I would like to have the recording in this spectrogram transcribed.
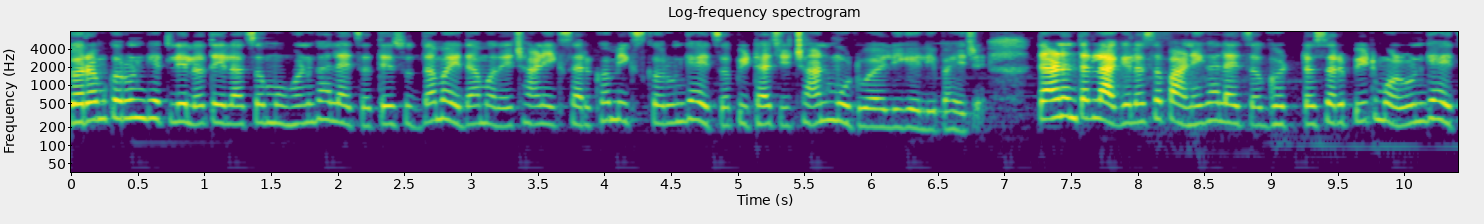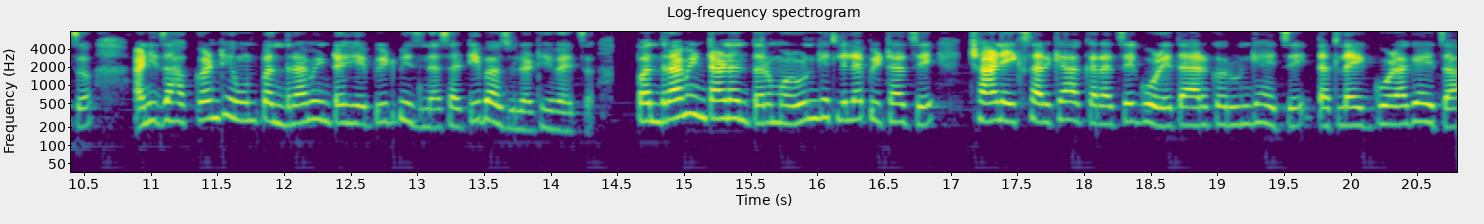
गरम करून घेतलेलं तेलाचं मोहन घालायचं ते सुद्धा मैद्यामध्ये छान एकसारखं मिक्स करून घ्यायचं पिठाची छान मूठ वळली गेली पाहिजे. त्यानंतर लागेल असं पाणी घालायचं घट्टसर पीठ मळून घ्यायचं आणि झाकण ठेवून पंधरा मिनटं हे पीठ भिजण्यासाठी बाजूला ठेवायचं. पंधरा मिनटानंतर मळून घेतलेल्या पिठाचे छान एकसारख्या आकाराचे गोळे तयार करून घ्यायचे. त्यातला एक गोळा घ्यायचा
